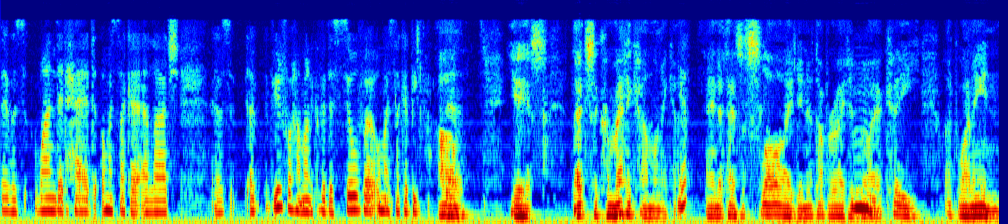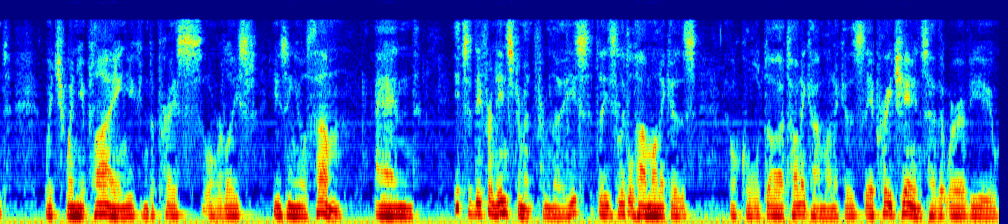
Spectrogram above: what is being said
there was one that had almost like a, a large, it was a, a beautiful harmonica with a silver, almost like a big. Oh, uh, yes. That's a chromatic harmonica. Yep. And it has a slide in it operated Mm. by a key at one end, which when you're playing you can depress or release using your thumb. And it's a different instrument from these. These little harmonicas are called diatonic harmonicas. They're pre-tuned so that wherever you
